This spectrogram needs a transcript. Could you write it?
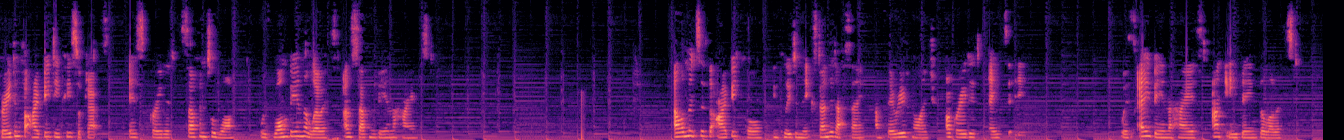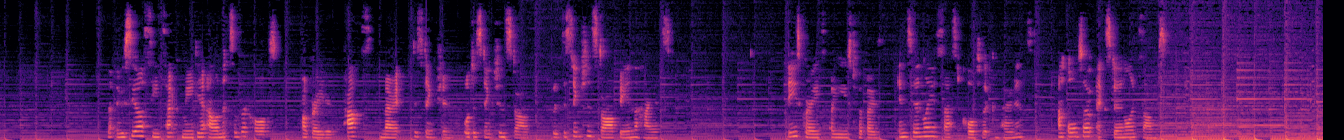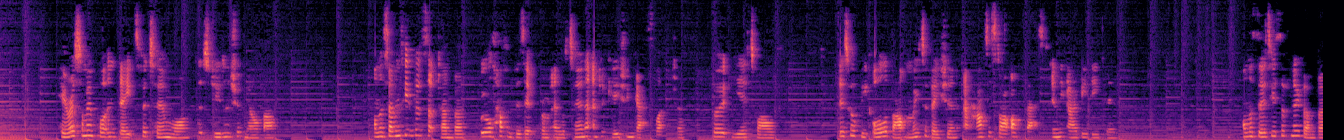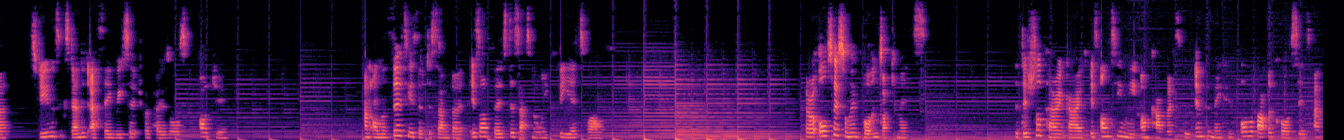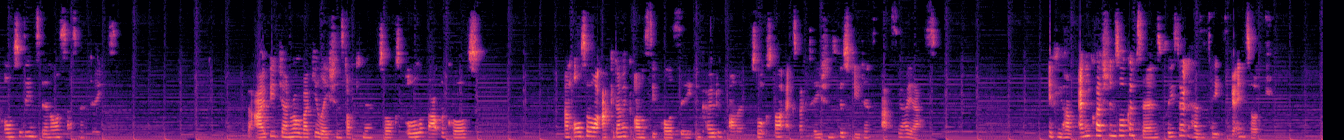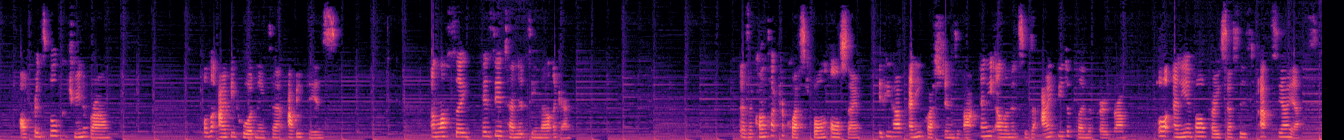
Grading for IBDP subjects is graded 7 to 1, with 1 being the lowest and 7 being the highest. Elements of the IB core, including the extended essay and theory of knowledge, are graded A to E, with A being the highest and E being the lowest. The OCR Tech media elements of the course are graded Pass, Merit, Distinction or Distinction Star, with Distinction Star being the highest. These grades are used for both internally assessed coursework components and also external exams. Here are some important dates for Term 1 that students should know about. On the 17th of September, we will have a visit from a Lanterna Education guest lecture for Year 12. This will be all about motivation and how to start off best in the IBDP. On the 30th of November, students' extended essay research proposals are due. And on the 30th of December is our first assessment week for Year 12. There are also some important documents. The digital parent guide is on Team Meet on Canvas with information all about the courses and also the internal assessment dates. The IB General Regulations document talks all about the course and also our academic honesty policy and code of honour talks about expectations for students at CIS. If you have any questions or concerns, please don't hesitate to get in touch. Our principal, Katrina Brown, or the IB coordinator, Abby Pears. And lastly, here's the attendance email again. There's a contact request form also if you have any questions about any elements of the IB Diploma programme or any of our processes at CIS.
